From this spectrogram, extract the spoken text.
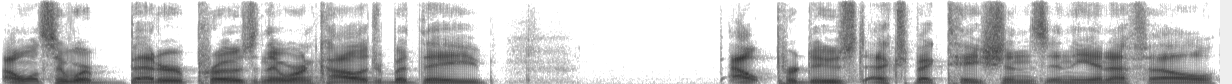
I won't say were better pros than they were in college, but they outproduced expectations in the NFL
